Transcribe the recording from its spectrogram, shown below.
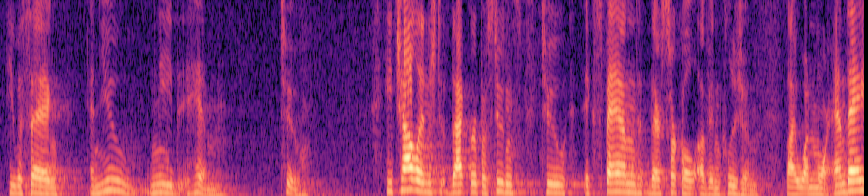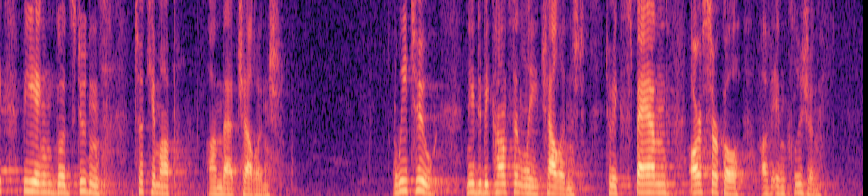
he was saying, And you need him too. He challenged that group of students to expand their circle of inclusion by one more. And they, being good students, took him up on that challenge. We too need to be constantly challenged to expand our circle of inclusion.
